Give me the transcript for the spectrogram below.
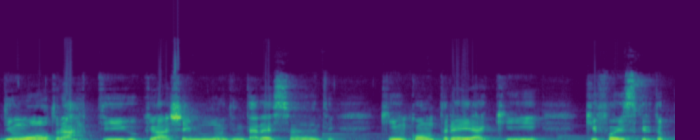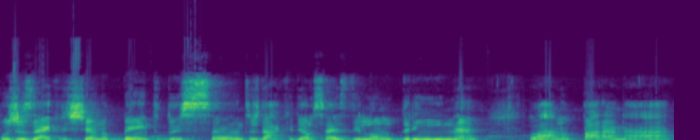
de um outro artigo que eu achei muito interessante, que encontrei aqui, que foi escrito por José Cristiano Bento dos Santos, da Arquidiocese de Londrina, lá no Paraná.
